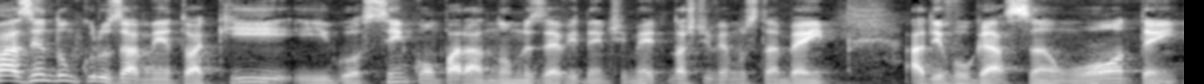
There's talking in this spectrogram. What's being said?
Fazendo um cruzamento aqui, Igor, sem comparar números, evidentemente, nós tivemos também a divulgação ontem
